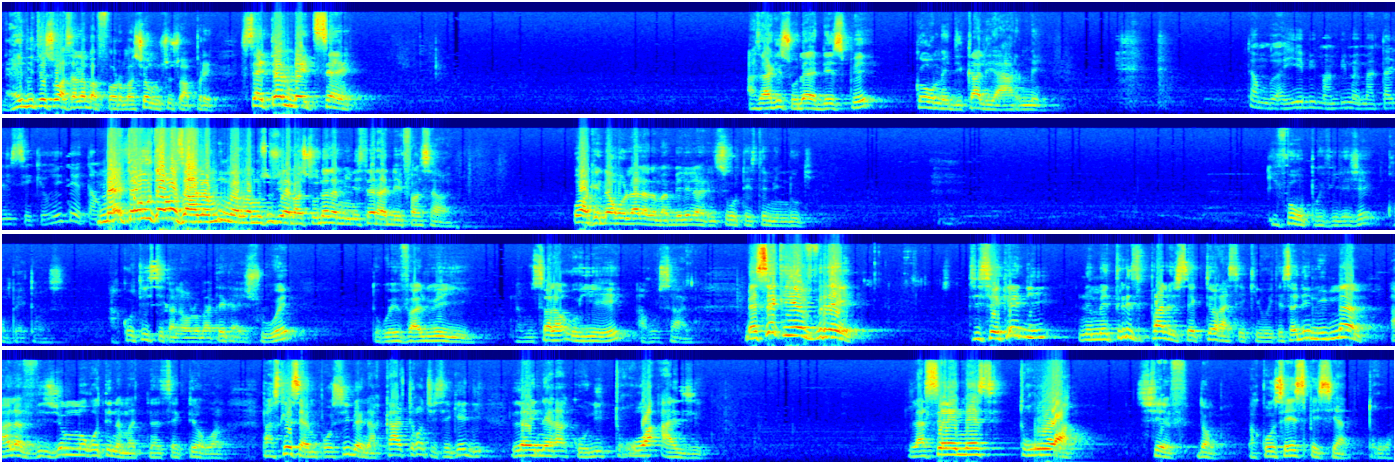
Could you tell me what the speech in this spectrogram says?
nayebi te soki asala baformation mosusu après c'est un médecin azalaki soda ya dsp corps médical ya armée ntango ayebi mambi ma matali sécurité mais touta kozala na monganga mosusu ya basoda na ministère ya défense awa oyo akenda kolala na mabele na russie koteste minduki il faut privilégier compétence akoti sika na koloba te ka échouer tokoevalue ye na mosala oyo ye akosala mais ce qui est vrai tisekedi ne maîtrise pas le secteur à sécurité c'est-à-dire lui-même a la vision moko te na, na secteur wana parce que c'est impossible na 4 ans tisekedi l'ANR a connu 3 age la cns 3 chef donc baconseiller spécial 3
